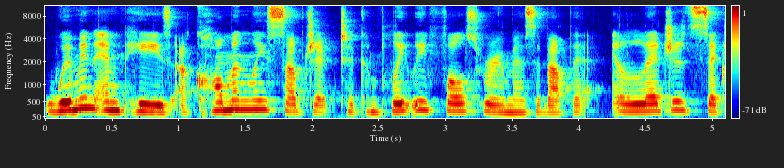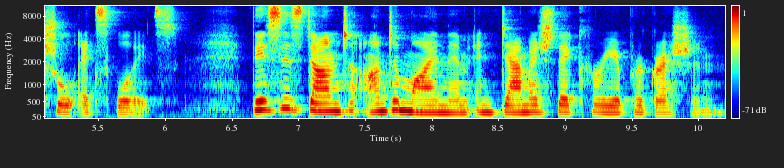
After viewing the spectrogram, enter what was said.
Women MPs are commonly subject to completely false rumours about their alleged sexual exploits. This is done to undermine them and damage their career progression.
